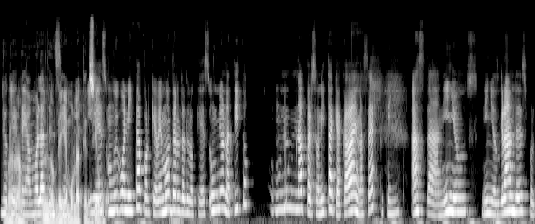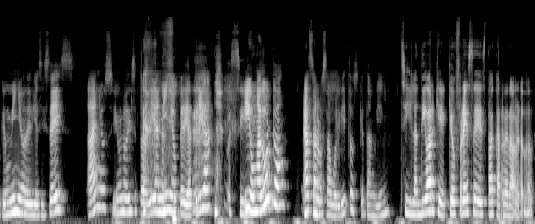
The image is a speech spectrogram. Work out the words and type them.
Lo que te llamó la atención. Me llamó la atención. Y es muy bonita porque vemos desde lo que es un neonatito, una personita que acaba de nacer, hasta niños, niños grandes, porque un niño de 16 años, y uno dice todavía niño, pediatría, y un adulto, hasta los abuelitos que también. Sí, Landívar que, que, ofrece esta carrera, ¿verdad?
